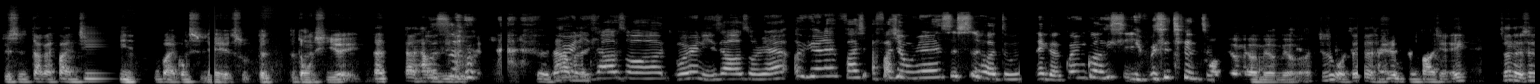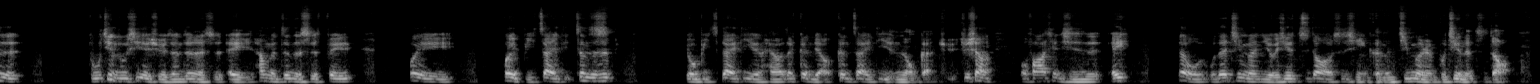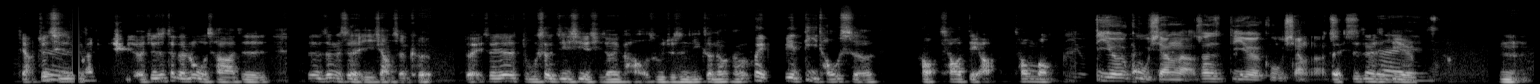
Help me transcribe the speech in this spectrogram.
就是大概半径五百公尺内的的的东西而已，但但他们是，对，但他们你是要说，我以为你是要说，原来哦，原来发现发现我原来是适合读那个观光系，不是建筑。没有没有没有没有，就是我真的才认真发现，哎，真的是读建筑系的学生真的是，哎，他们真的是非会会比在地，甚至是有比在地人还要再更了更在地的那种感觉。就像我发现，其实哎。在我我在金门有一些知道的事情，可能金门人不见得知道，这样就其实蛮有趣的，就是这个落差，这这真的是很印象深刻。对，所以就是读设计系的其中一个好处，就是你可能可能会变地头蛇，好，超屌，超猛。第二故乡啊，算是第二故乡啊，对，是真的是第二故乡。嗯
